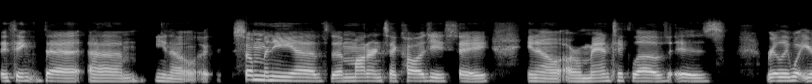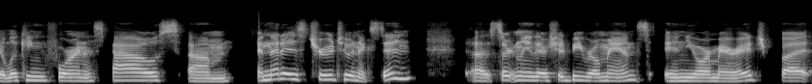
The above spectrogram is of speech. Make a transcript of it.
They think that, um, you know, so many of the modern psychology say, you know, a romantic love is really what you're looking for in a spouse. Um, and that is true to an extent. Uh, certainly, there should be romance in your marriage, but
